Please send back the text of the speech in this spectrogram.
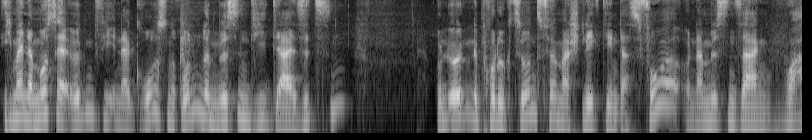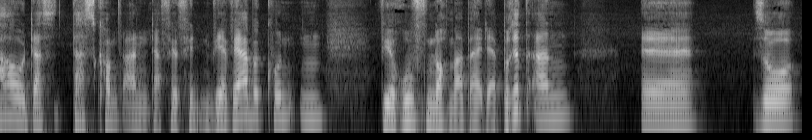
ich meine, da muss ja irgendwie in der großen Runde müssen die da sitzen und irgendeine Produktionsfirma schlägt ihnen das vor und dann müssen sagen, wow, das, das kommt an, dafür finden wir Werbekunden, wir rufen nochmal bei der Brit an, äh, so,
